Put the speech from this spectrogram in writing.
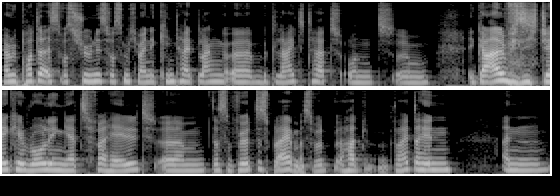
Harry Potter ist was Schönes, was mich meine Kindheit lang äh, begleitet hat. Und ähm, egal, wie sich J.K. Rowling jetzt verhält, ähm, das wird es bleiben. Es wird, hat weiterhin ein,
